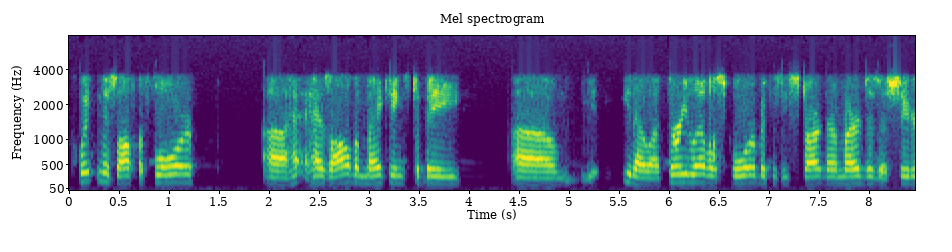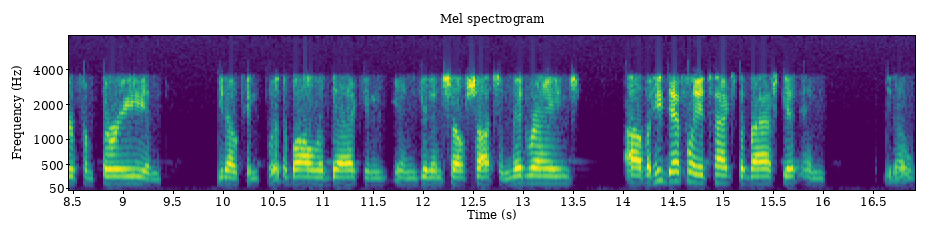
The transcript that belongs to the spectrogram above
quickness off the floor. Uh, has all the makings to be, um, you, know, a three level scorer because he's starting to emerge as a shooter from three, and you know can put the ball on the deck and, and get himself shots in mid range. Uh, but he definitely attacks the basket, and you know,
